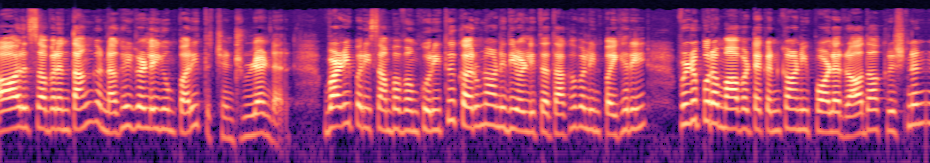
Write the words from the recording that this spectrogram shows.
ஆறு சவரன் தங்க நகைகளையும் பறித்துச் சென்றுள்ளனர். வழிப்பறி சம்பவம் குறித்து கருணாநிதி அளித்த தகவலின் பெயரில் விழுப்புரம் மாவட்ட கண்காணிப்பாளர் ராதாகிருஷ்ணன்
